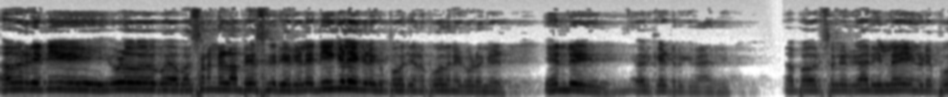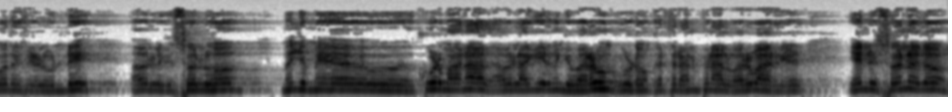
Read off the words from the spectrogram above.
அவர் நீ இவ்வளவு வசனங்கள்லாம் பேசுகிறீர்களே நீங்களே எங்களுக்கு போதின போதனை கொடுங்கள் என்று அவர் கேட்டிருக்கிறார். அப்போ அவர் சொல்லியிருக்கார் இல்லை எங்களுடைய போதகர்கள் உண்டு அவர்களுக்கு சொல்லுவோம் கூடுமானால் அவர்கள் அங்கிருந்து இங்கு வரவும் கூடும். கர்த்தர் அனுப்பினால் வருவார்கள் என்று சொன்னதும்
